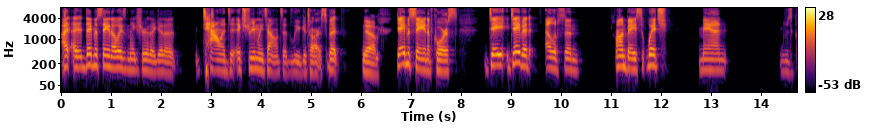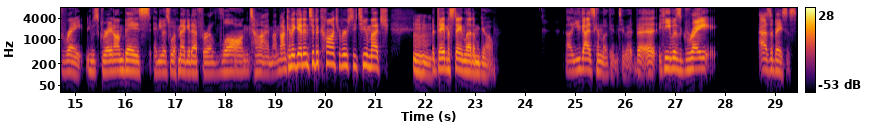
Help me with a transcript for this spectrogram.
I, I Dave Mustaine always makes sure they get a talented, extremely talented lead guitarist. But yeah. Dave Mustaine, of course, da- David Ellefson on bass, which man, he was great. He was great on bass, and he was with Megadeth for a long time. I'm not going to get into the controversy too much, Mhm. but Dave Mustaine let him go. Uh, you guys can look into it, but uh, he was great as a bassist.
